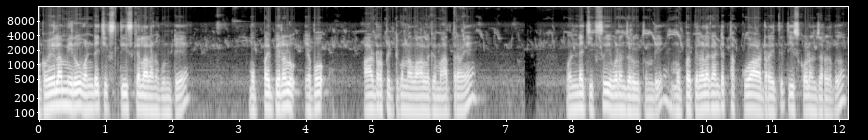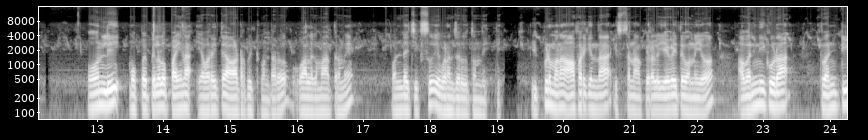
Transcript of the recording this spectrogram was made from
ఒకవేళ మీరు వన్ డే చిక్స్ తీసుకెళ్ళాలనుకుంటే ముప్పై పిల్లలు ఎబో ఆర్డర్ పెట్టుకున్న వాళ్ళకి మాత్రమే వన్ డే చిక్స్ ఇవ్వడం జరుగుతుంది. ముప్పై పిల్లల కంటే తక్కువ ఆర్డర్ అయితే తీసుకోవడం జరగదు. ఓన్లీ ముప్పై పిల్లల పైన ఎవరైతే ఆర్డర్ పెట్టుకుంటారో వాళ్ళకి మాత్రమే వన్ డే చిక్స్ ఇవ్వడం జరుగుతుంది. ఇప్పుడు మన ఆఫర్ కింద ఇస్తున్న పిల్లలు ఏవైతే ఉన్నాయో అవన్నీ కూడా ట్వంటీ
